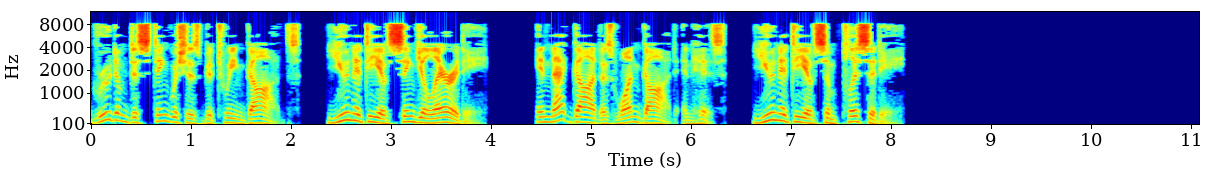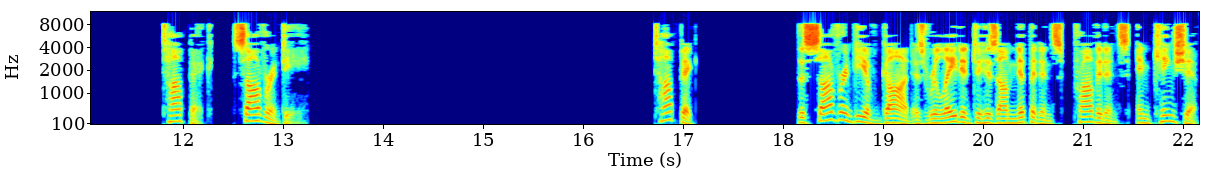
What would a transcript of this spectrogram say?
Grudem distinguishes between God's unity of singularity, in that God is one God, and his Unity of simplicity Sovereignty. The sovereignty of God is related to his omnipotence, providence, and kingship,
